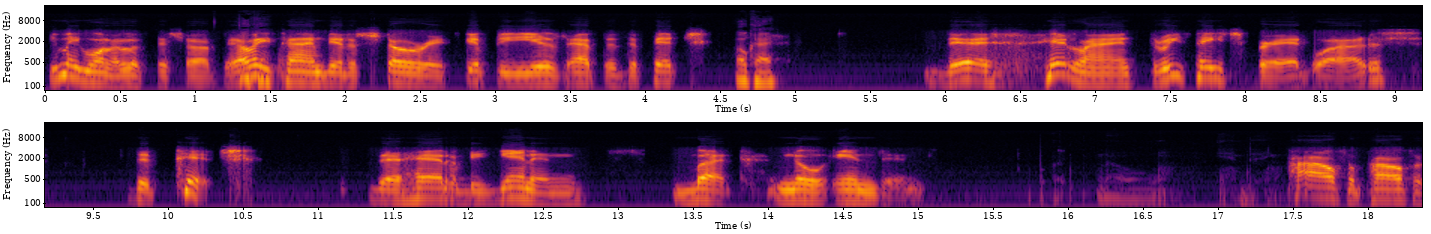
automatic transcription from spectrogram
you may want to look this up. The LA Time did a story 50 years after the pitch. Okay. the headline three-page spread was the pitch that had a beginning but no ending. no ending. Powerful, powerful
